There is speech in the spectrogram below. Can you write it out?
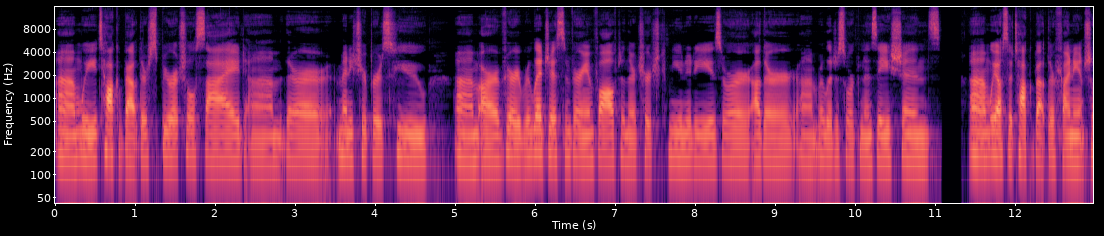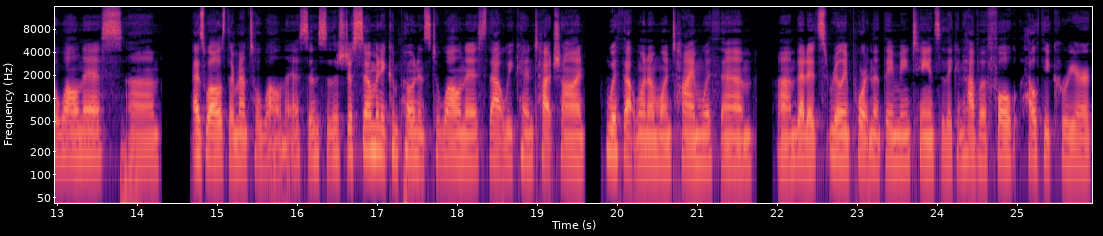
Um, we talk about their spiritual side. Um, there are many troopers who um, are very religious and very involved in their church communities or other um, religious organizations. Um, we also talk about their financial wellness as well as their mental wellness. And so there's just so many components to wellness that we can touch on with that one on one time with them um, that it's really important that they maintain so they can have a full, healthy career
